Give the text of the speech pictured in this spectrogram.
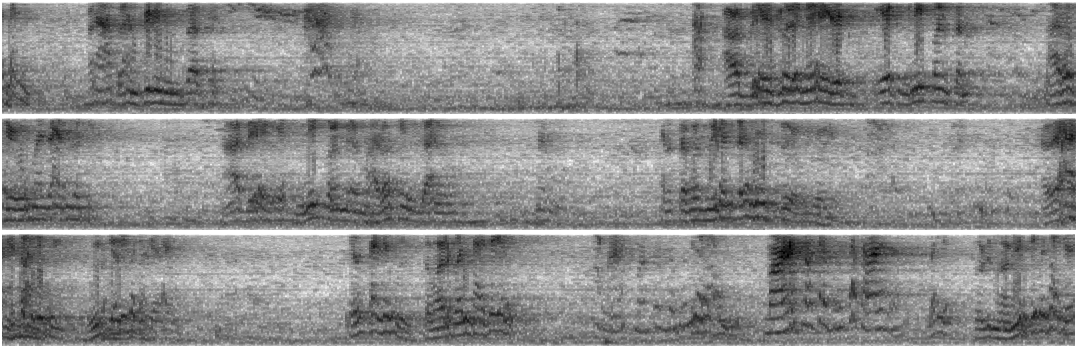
આ ભ્રાંતિની મમતા છે. આ બે જોડે નહીં એક એક મિનિટ પણ મારો જેવું મેં જાણ નથી. આ બે એક મિનિટ પણ મેં મારો જાણ્યું નથી. અને તમે નિરંતર હું જોયું. હવે આ નિશાન હું કેવી રીતે એવું થાય છે તમારે પણ થાય છે માણસ માટે ભૂલ થાય થોડી નાની કેવી થાય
